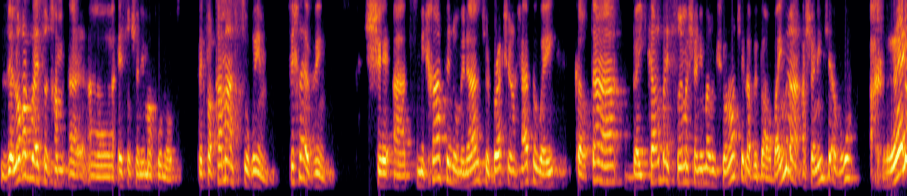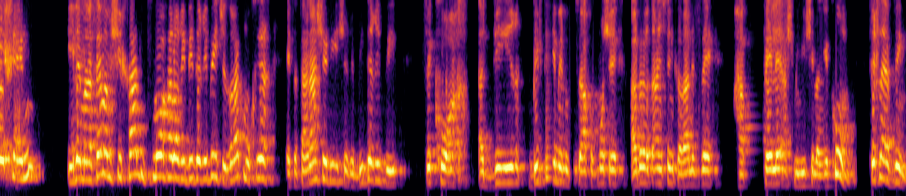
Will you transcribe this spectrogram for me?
זה לא רק בעשר אה, שנים האחרונות, זה כבר כמה עשורים, צריך להבין שהצמיחה הפנומנלית של ברקשר האת'ווי קרתה בעיקר ב-20 השנים הראשונות שלה וב-40 השנים שעברו אחרי כן היא למעשה ממשיכה לצמוח על הריבית דריבית שזה רק מוכיח את הטענה שלי שריבית דריבית זה כוח אדיר בלתי מנוצח או כמו שאלברט איינשטיין קרא לזה הפלא השמיני של היקום. צריך להבין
